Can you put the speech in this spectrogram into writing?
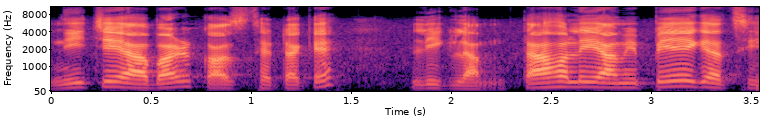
নিচে আবার কস থেটাকে লিখলাম। তাহলেই আমি পেয়ে গেছি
